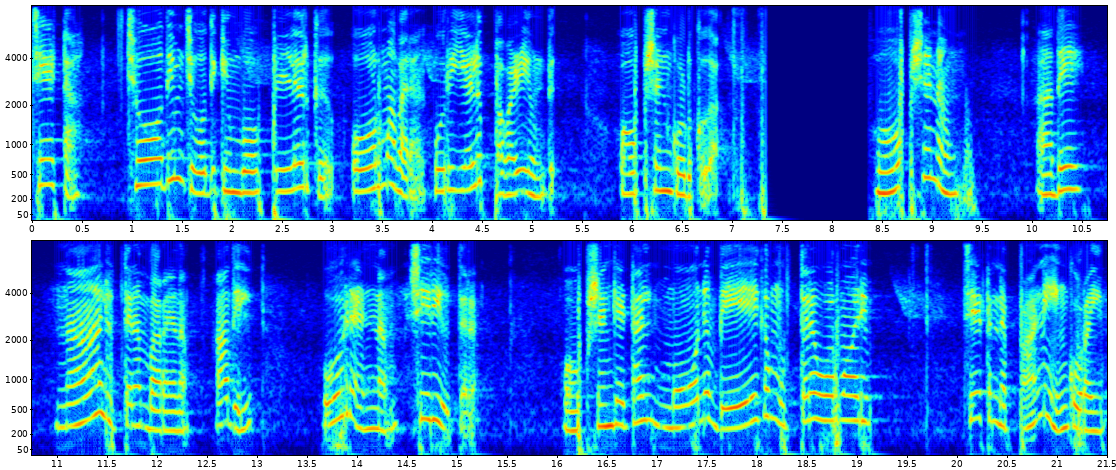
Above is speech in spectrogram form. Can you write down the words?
ചേട്ടാ ചോദ്യം ചോദിക്കുമ്പോൾ പിള്ളേർക്ക് ഓർമ്മ വരാൻ ഒരു എളുപ്പ വഴിയുണ്ട്. ഓപ്ഷൻ കൊടുക്കുക. ഓപ്ഷനോ? അതെ നാലുത്തരം പറയണം. അതിൽ ഒരെണ്ണം ശരി ഉത്തരം ഓപ്ഷൻ കേട്ടാൽ മോന് വേഗം ഉത്തരം ഓർമ്മ വരും. ചേട്ടന്റെ പണിയും കുറയും.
